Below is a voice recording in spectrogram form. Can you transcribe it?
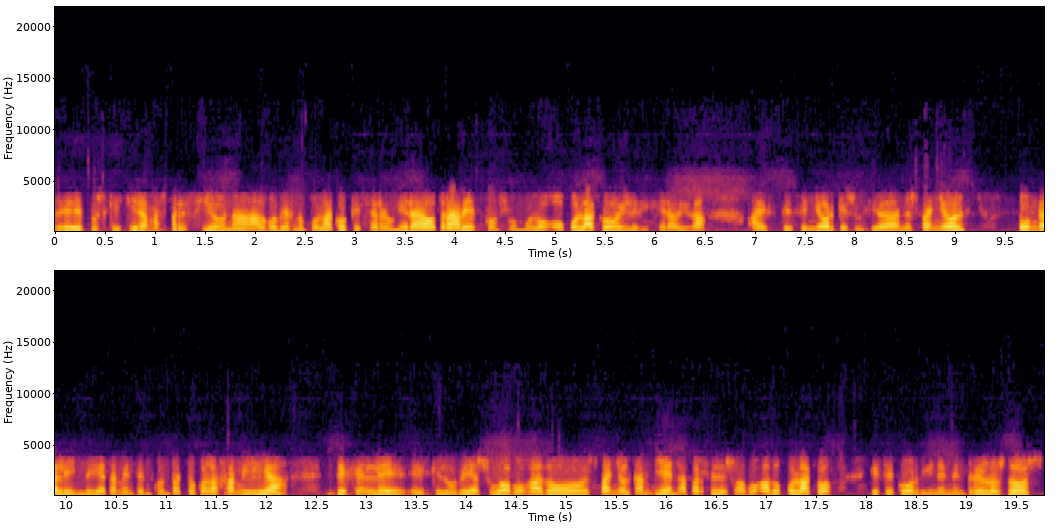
eh, pues que hiciera más presión al gobierno polaco, que se reuniera otra vez con su homólogo polaco y le dijera, oiga, a este señor que es un ciudadano español, póngale inmediatamente en contacto con la familia, déjenle eh, que lo vea su abogado español también, aparte de su abogado polaco, que se coordinen entre los dos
